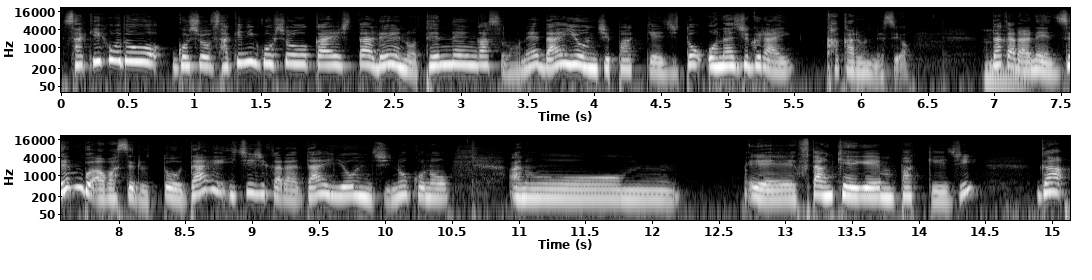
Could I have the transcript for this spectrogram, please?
先ほどご先にご紹介した例の天然ガスのね、第4次パッケージと同じぐらいかかるんですよ。だからね、うん、全部合わせると第1次から第4次のこの、あのー、えー、負担軽減パッケージが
